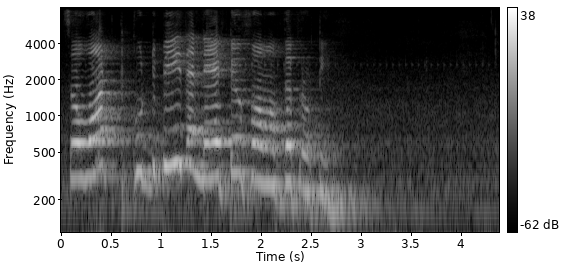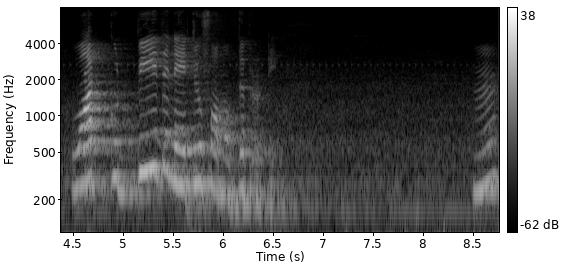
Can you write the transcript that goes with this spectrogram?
So what could be the native form of the protein? What could be the native form of the protein? Hmm?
